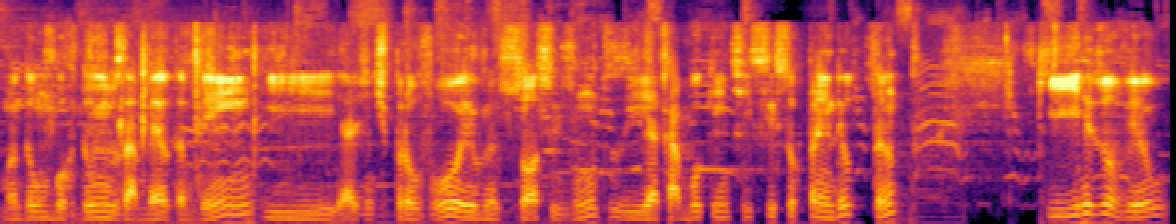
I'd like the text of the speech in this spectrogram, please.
mandou um Bordeaux em Isabel também e a gente provou, eu e meus sócios juntos e acabou que a gente se surpreendeu tanto que resolveu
